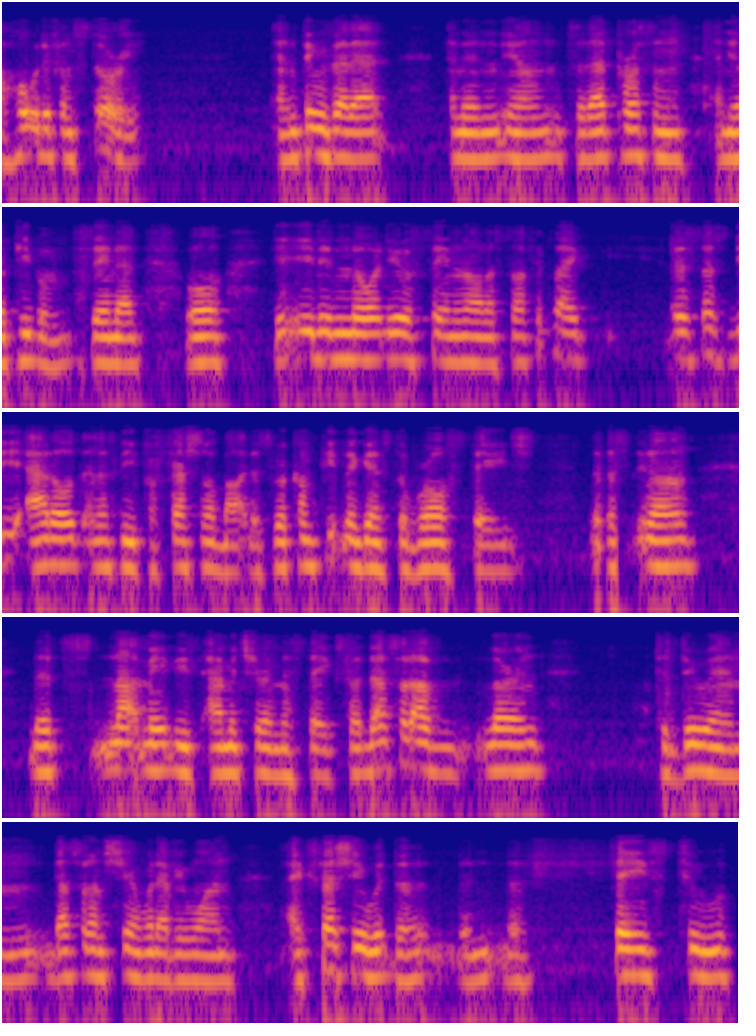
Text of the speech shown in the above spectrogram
a whole different story, and things like that. And then, you know, so that person and there are people saying that, well, he, he didn't know what he was saying and all that stuff. It's like, let's just be adult and let's be professional about this. We're competing against the world stage. Let's, you know, let's not make these amateur mistakes. So that's what I've learned to do, and that's what I'm sharing with everyone, especially with the, the, the phase two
